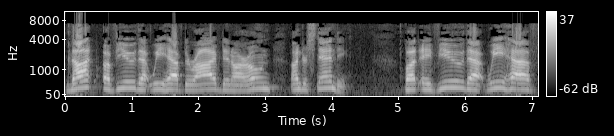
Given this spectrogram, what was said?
not a view that we have derived in our own understanding, but a view that we have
